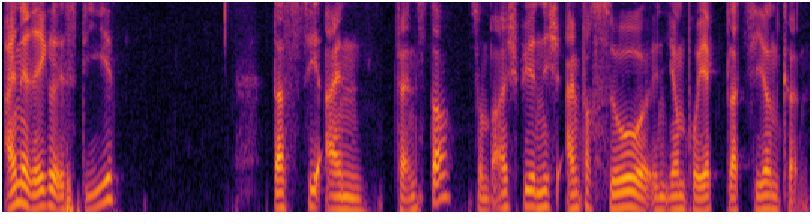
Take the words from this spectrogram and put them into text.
Eine Regel ist die, dass Sie ein Fenster zum Beispiel nicht einfach so in Ihrem Projekt platzieren können.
